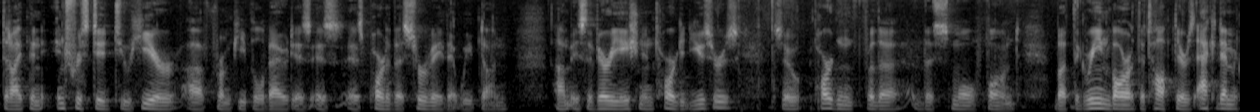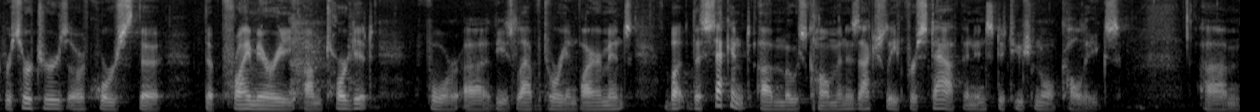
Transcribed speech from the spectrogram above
that I've been interested to hear uh, from people about as, as, as, part of a survey that we've done um, is the variation in target users. So pardon for the, the small font, but the green bar at the top there is academic researchers are of course the, the primary um, target for uh, these laboratory environments. But the second uh, most common is actually for staff and institutional colleagues. Um,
